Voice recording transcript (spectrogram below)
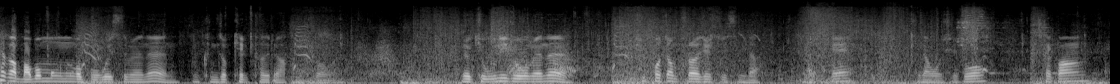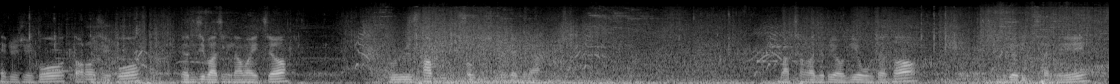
시체가 마법 먹는 거 보고 있으면은 좀 근접 캐릭터들이 가끔 부러워요. 이렇게 운이 좋으면은 슈퍼 점프를 하실 수 있습니다. 이렇게 지나오시고 채광 해주시고 떨어지고 연집 아직 남아있죠? 물 3 써주시면 됩니다. 마찬가지로 여기 오셔서 진결 2차지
